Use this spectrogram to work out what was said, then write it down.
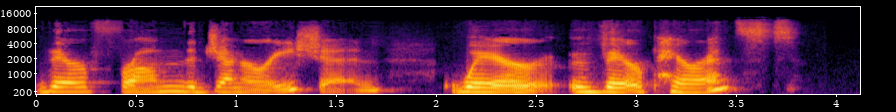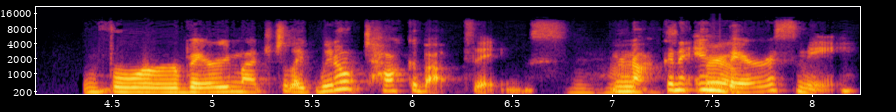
they're from the generation where their parents were very much like, we don't talk about things. Mm-hmm. You're not going to embarrass me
